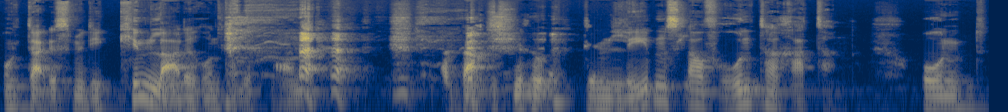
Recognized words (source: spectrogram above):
und da ist mir die Kinnlade runtergefallen. da dachte ich mir so, den Lebenslauf runterrattern und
